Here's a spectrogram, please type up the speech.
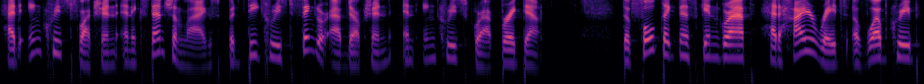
had increased flexion and extension lags, but decreased finger abduction and increased graft breakdown. The full thickness skin graft had higher rates of web creep,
